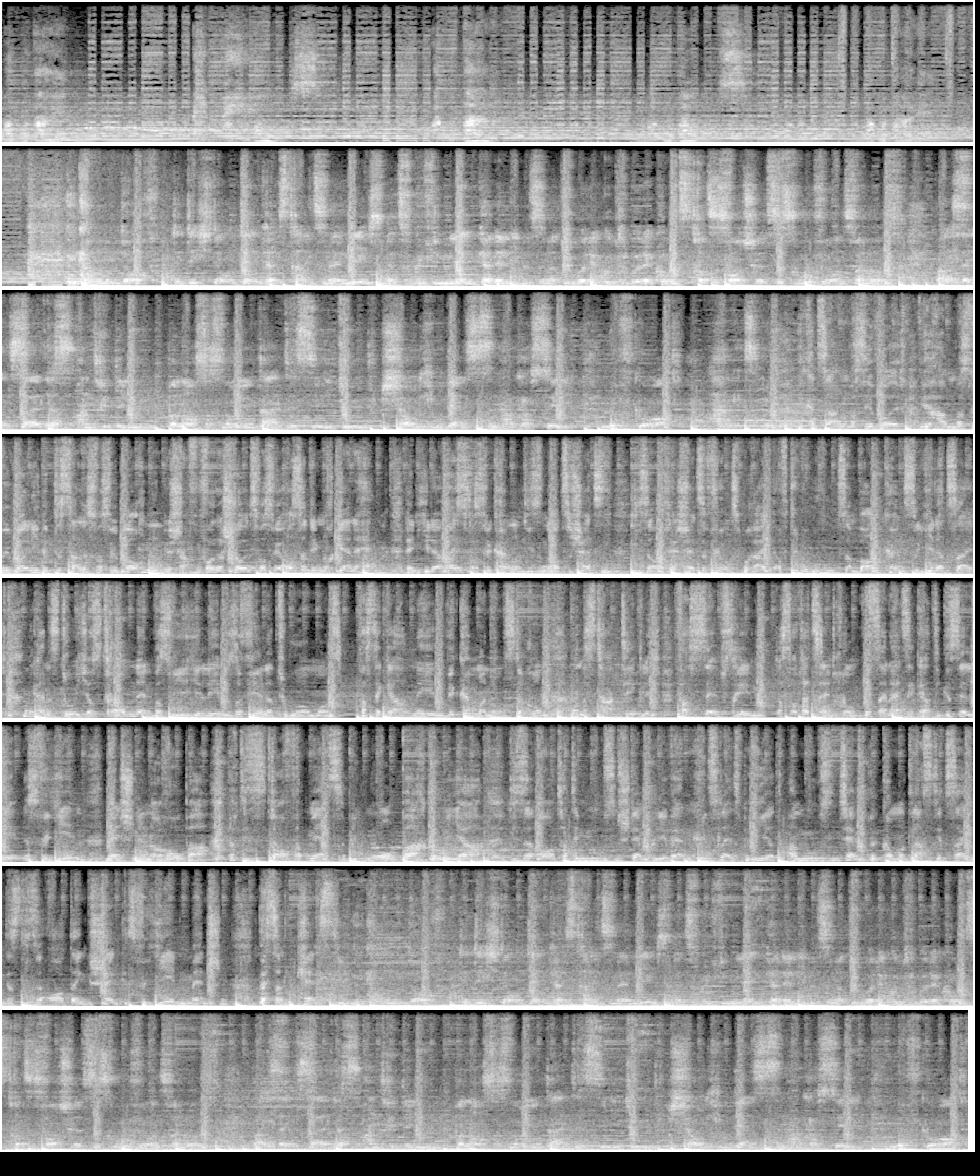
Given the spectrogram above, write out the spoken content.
Atme ein. Aus. Atme ein. Atme aus. Atme ein. Willkommen im Dorf, der Dichter und Denker des traditionellen Lebens und der zukünftigen Lenker der Liebe zur Natur, der Kultur, der Kunst, trotz des Fortschritts, ist Ruhe für uns Vernunft. Weisheit des Alters, Antrieb der Jugend, Balance aus Neu und Alt ist Similitude, beschaulich modern, ist in Hankow City. Ihr sagen, was ihr wollt, wir haben, was wir wollen, hier gibt es alles, was wir brauchen und wir schaffen voller Stolz, was wir außerdem noch gerne hätten. Denn jeder weiß, was wir können, um diesen Ort zu schätzen. Dieser Ort der Schätze für uns bereit, auf die wir behutsam bauen können, zu jeder Zeit. Man kann es durchaus Traum nennen, was wir hier leben, so viel Natur um uns. Fast der Garten Eden, wir kümmern uns darum und es tagtäglich, fast selbstredend. Das Otterzentrum ist ein einzigartiges Erlebnis für jeden Menschen in Europa. Doch dieses Dorf hat mehr zu bieten, hat den Musenstempel, hier werden Künstler inspiriert am Musentempel. Komm und lass dir zeigen, dass dieser Ort ein Geschenk ist für jeden Menschen. Besser du kennst ihn. Willkommen Dorf, der Dichter und Denker des traditionellen Lebens und der zukünftigen Lenker der Liebe zur Natur, der Kultur, der Kunst, trotz des Fortschritts ist Ruhe für uns Vernunft. Weisheit des Alters, Antrieb der Jugend, Balance aus Neu und Alt ist Similitude, beschaulich modern, es ist in Hankow City, Luftkurort.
